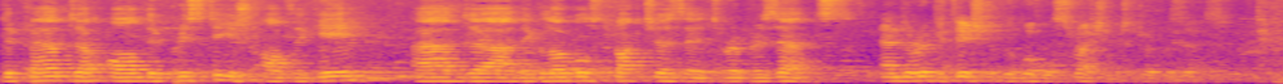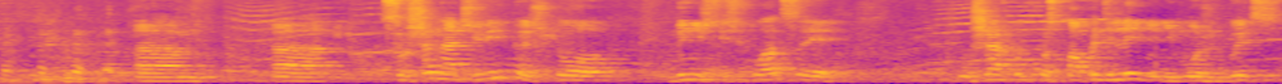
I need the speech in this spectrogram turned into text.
depend uh, on the prestige of the game and uh, the global structures it represents. and the reputation of the global structure it represents. Эм, э, Совершенно очевидно, что в нынешней ситуации у шахмат просто по определению не может быть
